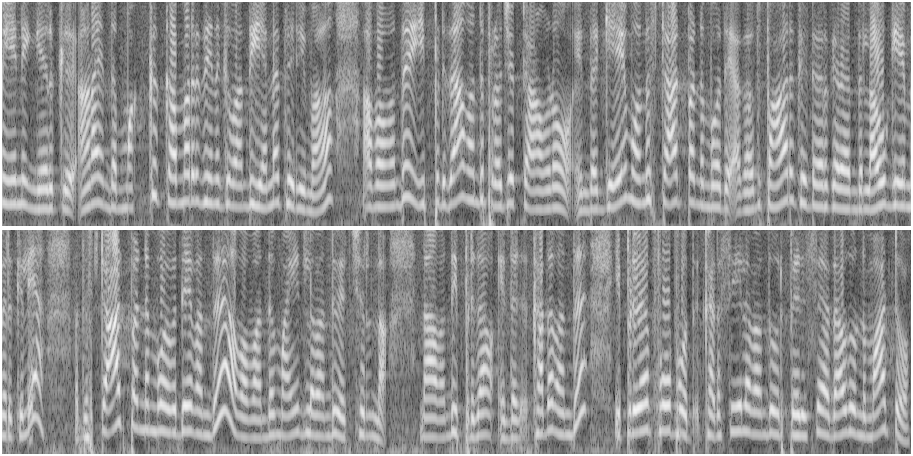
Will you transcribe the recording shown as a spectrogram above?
மீனிங் இருக்குது ஆனால் இந்த மக்கு கமருதீனுக்கு வந்து என்ன தெரியுமா? அவன் வந்து இப்படி தான் வந்து ப்ரொஜெக்ட் ஆகணும். இந்த கேம் வந்து ஸ்டார்ட் பண்ணும்போதே அதாவது பாருக்கிட்ட இருக்கிற அந்த லவ் கேம் இருக்கு இல்லையா? அது ஸ்டார்ட் பண்ணும்போதே வந்து அவன் வந்து மைண்டில் வந்து வச்சுருந்தான். நான் வந்து இப்படி தான் இந்த கதை வந்து இப்படி தான் போகுது கடைசியில் வந்து ஒரு பெருசாக ஏதாவது ஒன்று மாட்டோம்.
